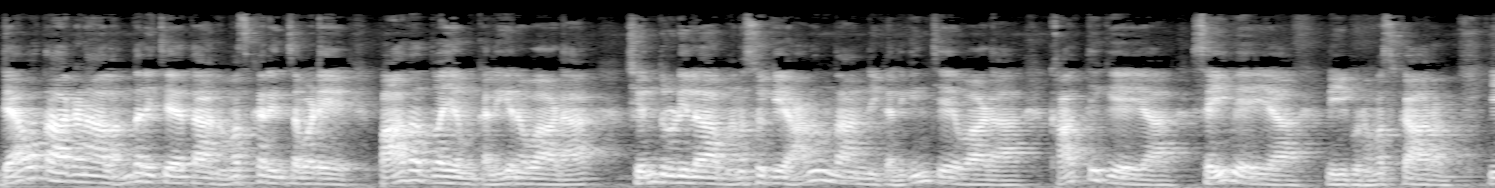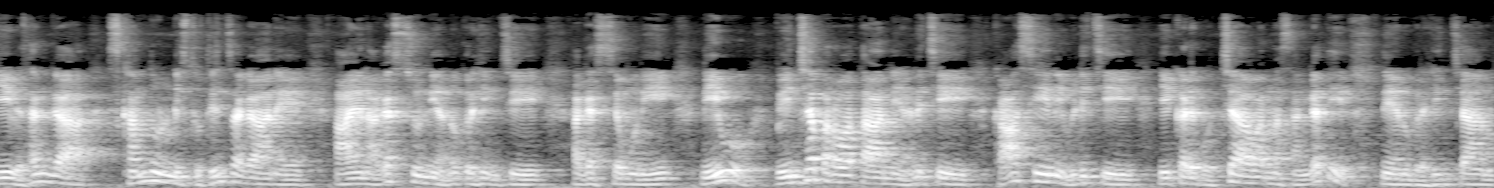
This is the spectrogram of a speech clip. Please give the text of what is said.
దేవతాగణాలందరి చేత నమస్కరించబడే పాదద్వయం కలిగినవాడా చంద్రుడిలా మనసుకి ఆనందాన్ని కలిగించేవాడా? కార్తికేయ శైవేయ నీకు నమస్కారం. ఈ విధంగా స్కందుణ్ణి స్థుతించగానే ఆయన అగస్త్యుణ్ణి అనుగ్రహించి అగస్త్యముని నీవు వింధ్య పర్వతాన్ని అణిచి కాశీని విడిచి ఇక్కడికి వచ్చావన్న సంగతి నేను గ్రహించాను.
